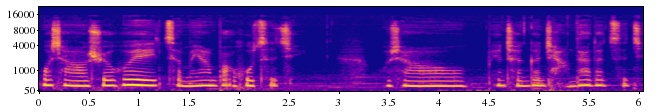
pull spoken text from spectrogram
我想要学会怎么样保护自己，我想要变成更强大的自己。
